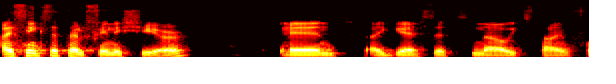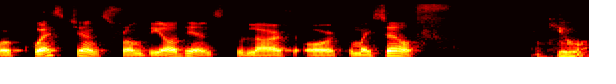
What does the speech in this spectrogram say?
I think that I'll finish here. And I guess that now it's time for questions from the audience to Lars or to myself. Thank you.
